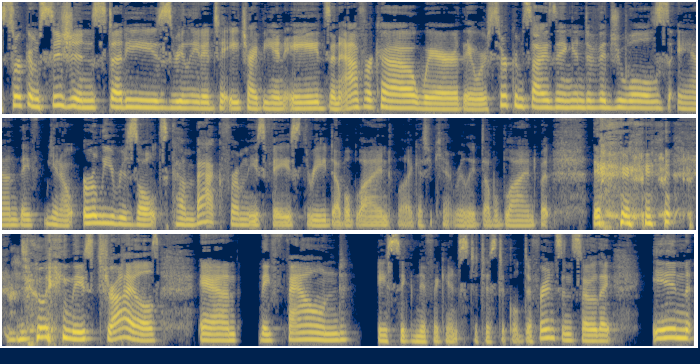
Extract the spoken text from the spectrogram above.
circumcision studies related to HIV and AIDS in Africa where they were circumcising individuals and they, you know, early results come back from these phase three double blind. Well, I guess you can't really double blind, but they're doing these trials and they found a significant statistical difference. And so they, in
